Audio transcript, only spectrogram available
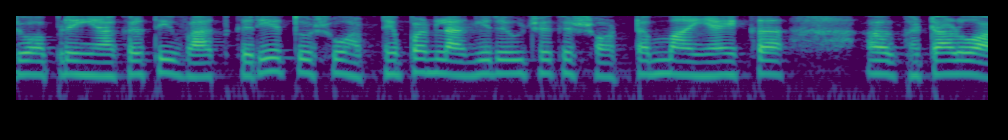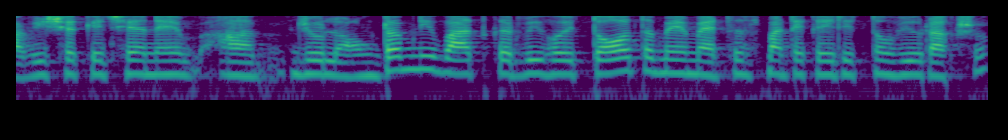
જો આપણે અહીંયા આગળથી વાત કરીએ તો શું આપને પણ લાગી રહ્યું છે કે શોર્ટ ટર્મમાં અહીંયા એક ઘટાડો આવી શકે છે? અને જો લોંગ ટર્મની વાત કરવી હોય તો તમે મેટલ્સ માટે કઈ રીતનો વ્યૂ રાખશો?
